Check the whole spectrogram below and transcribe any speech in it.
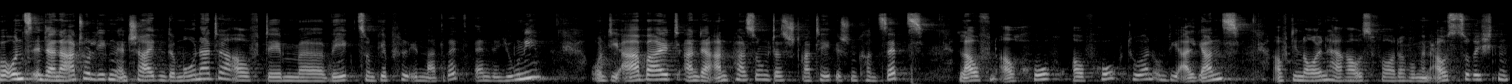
Vor uns in der NATO liegen entscheidende Monate auf dem äh, Weg zum Gipfel in Madrid Ende Juni. Und die Arbeit an der Anpassung des strategischen Konzepts laufen auch hoch auf Hochtouren, um die Allianz auf die neuen Herausforderungen auszurichten.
